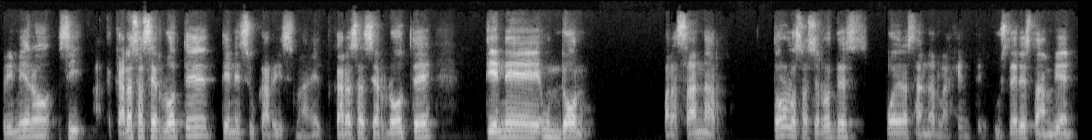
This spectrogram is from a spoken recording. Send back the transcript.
Primero, sí, cada sacerdote tiene su carisma, ¿eh? cada sacerdote tiene un don para sanar. Todos los sacerdotes pueden sanar la gente, ustedes también,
